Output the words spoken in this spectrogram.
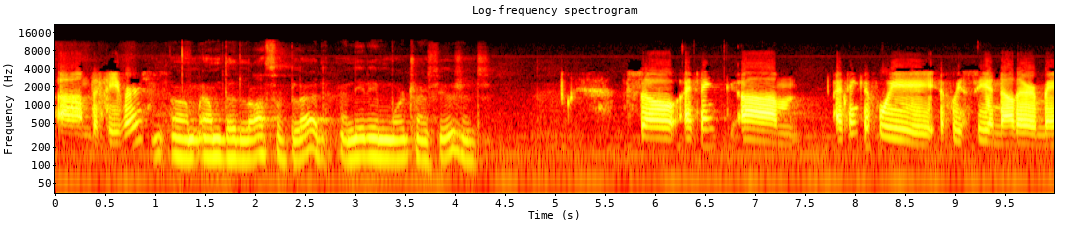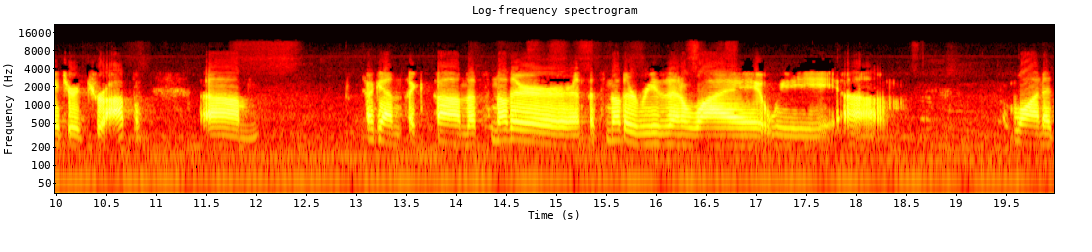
Um, the fevers. Um, um, the loss of blood and needing more transfusions. So I think um, I think if we if we see another major drop, um, again, like um, that's another that's another reason why we um, wanted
